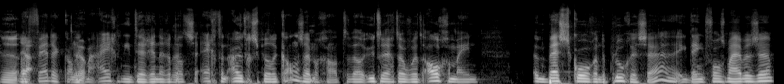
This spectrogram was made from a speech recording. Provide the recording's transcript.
Ja. Maar verder kan Ja. ik me eigenlijk niet herinneren dat ze echt een uitgespeelde kans hebben gehad. Terwijl Utrecht over het algemeen een best scorende ploeg is. Hè? Ik denk volgens mij hebben ze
